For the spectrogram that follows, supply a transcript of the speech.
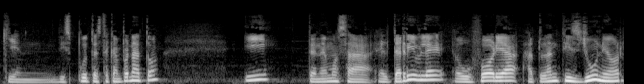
quien dispute este campeonato. Y tenemos a El Terrible, Euforia, Atlantis Junior,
